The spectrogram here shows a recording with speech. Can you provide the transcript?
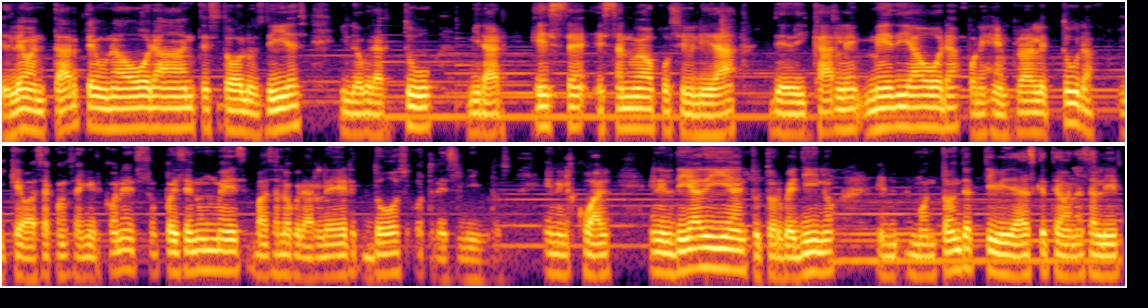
Es levantarte una hora antes todos los días y lograr tú mirar esta, esta nueva posibilidad de dedicarle media hora, por ejemplo, a la lectura. ¿Y qué vas a conseguir con esto? Pues en un mes vas a lograr leer dos o tres libros, en el cual en el día a día, en tu torbellino, en un montón de actividades que te van a salir,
